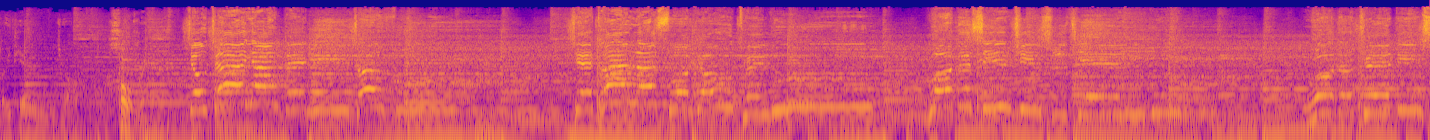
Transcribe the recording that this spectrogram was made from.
有一天你就后悔。就这样被你征服，切断了所有退路。我的心情是坚固，我的决定是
